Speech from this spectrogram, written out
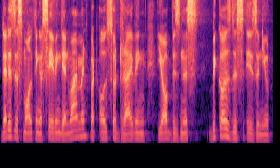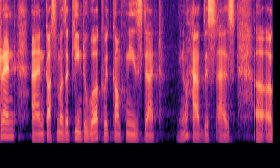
there is a small thing of saving the environment, but also driving your business because this is a new trend and customers are keen to work with companies that you know, have this as a,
